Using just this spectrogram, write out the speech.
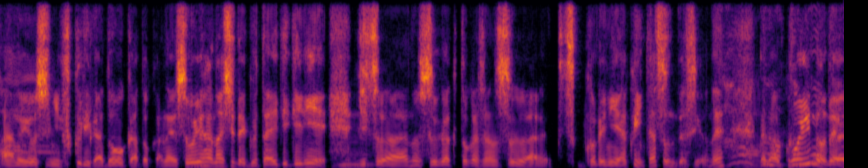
あ。の要するに福利がどうかとかね、そういう話で具体的に実はあの数学とか算数はこれに役に立つんですよね。だからこういうのであ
